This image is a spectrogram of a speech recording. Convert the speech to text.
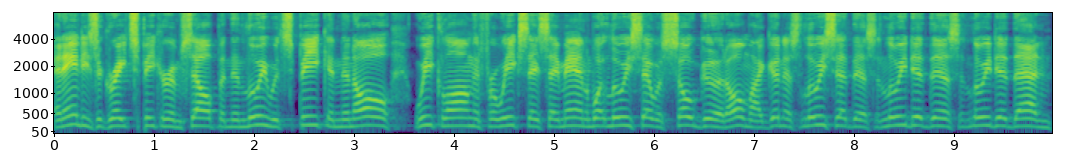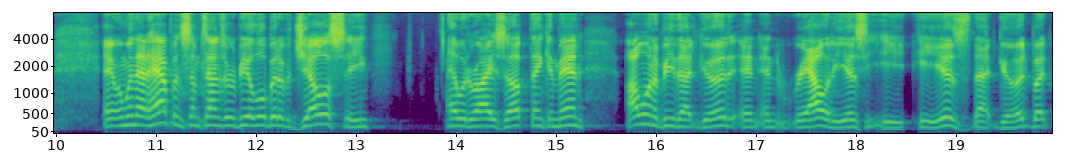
and Andy's a great speaker himself. And then Louie would speak, and then all week long and for weeks they say, "Man, what Louie said was so good. Oh my goodness, Louie said this, and Louie did this, and Louie did that." And and when that happens, sometimes there would be a little bit of jealousy that would rise up, thinking, "Man." I want to be that good, and, and reality is he, he, is that good. But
